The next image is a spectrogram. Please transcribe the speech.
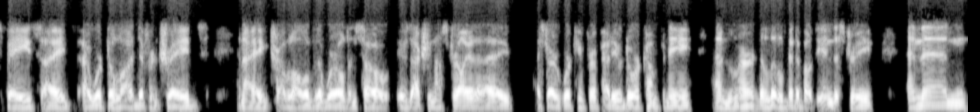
space. I, I worked a lot of different trades and I traveled all over the world. And so it was actually in Australia that I, I started working for a patio door company and learned a little bit about the industry. And then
